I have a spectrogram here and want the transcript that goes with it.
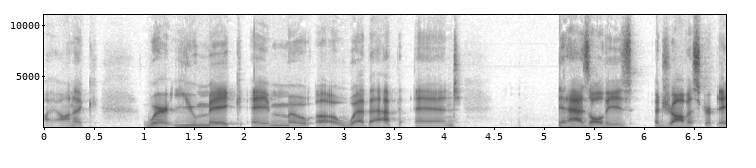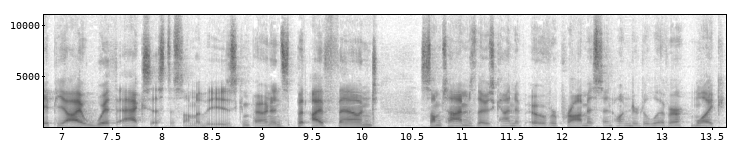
Ionic, where you make a, a web app and it has all these a JavaScript API with access to some of these components. But I've found sometimes those kind of overpromise and underdeliver. Like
